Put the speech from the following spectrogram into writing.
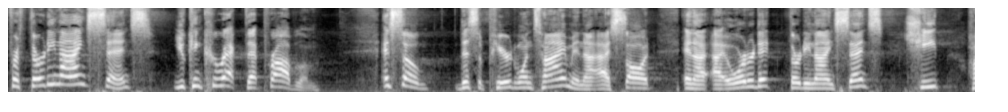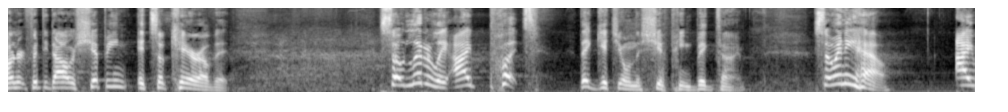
for 39 cents, you can correct that problem. And so this appeared one time, and I, I saw it, and I, I ordered it, 39 cents, cheap, $150 shipping, it took care of it. so literally, I put, they get you on the shipping big time. So, anyhow, I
